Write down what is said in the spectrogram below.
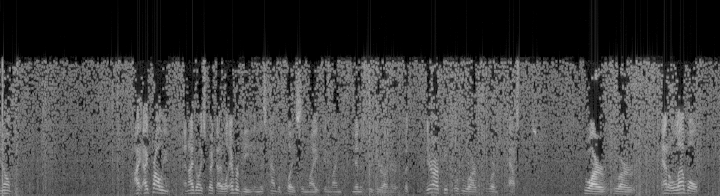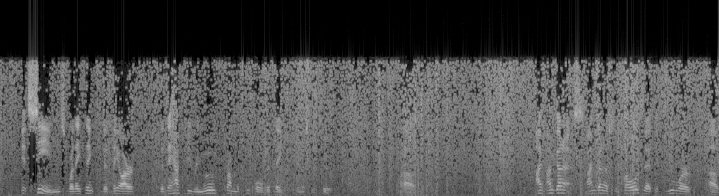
You know, I, I, probably, and I don't expect I will ever be in this kind of a place in my in my ministry here on earth. But there are people who are who are pastors, who are who are at a level, it seems, where they think that they are that they have to be removed from the people that they minister to. Uh, I'm, I'm gonna I'm gonna suppose that if you were uh,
